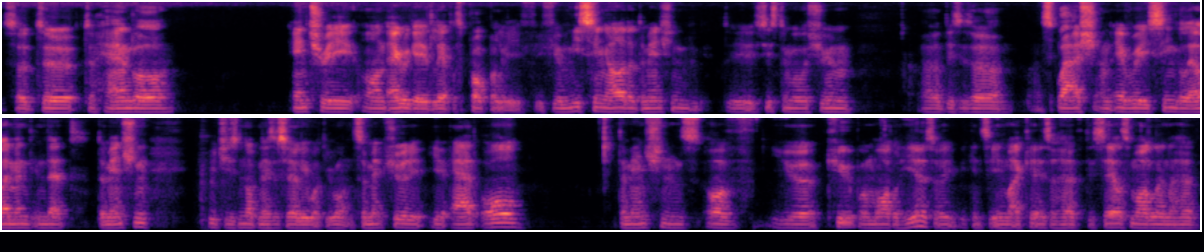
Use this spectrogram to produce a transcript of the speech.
So to, to handle entry on aggregated levels properly. If, if you're missing out a dimension, the system will assume uh, this is a, a, splash on every single element in that dimension, which is not necessarily what you want. So make sure you add all dimensions of your cube or model here. So you can see in my case, I have the sales model and I have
